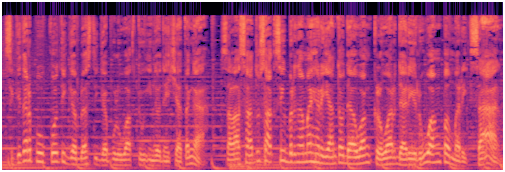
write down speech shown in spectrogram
Sekitar pukul 13.30 waktu Indonesia Tengah, salah satu saksi bernama Herianto Dawang keluar dari ruang pemeriksaan.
